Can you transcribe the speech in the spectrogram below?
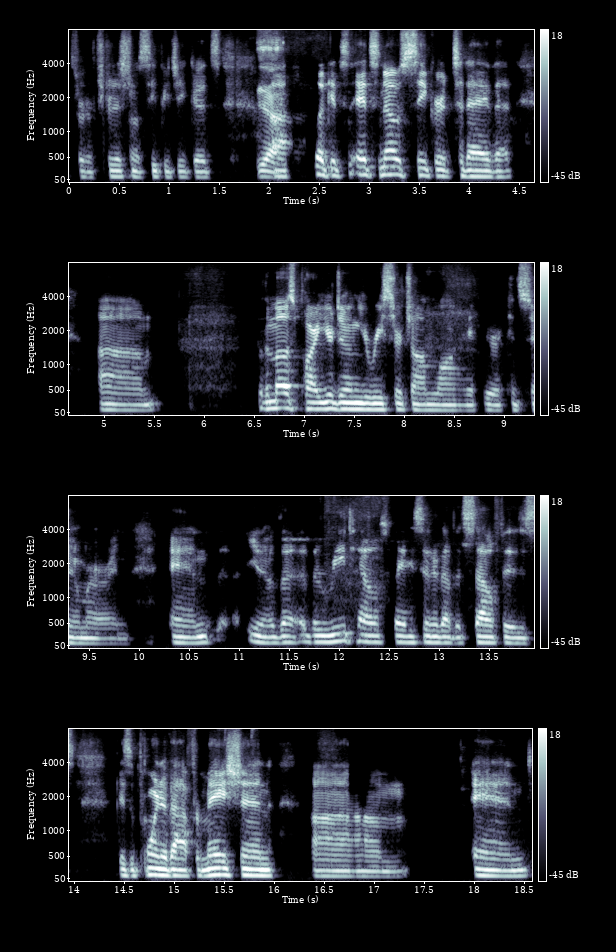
sort of traditional cpg goods? Yeah. Uh, look it's it's no secret today that um, for the most part you're doing your research online if you're a consumer and and you know the the retail space in and of itself is is a point of affirmation um, and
